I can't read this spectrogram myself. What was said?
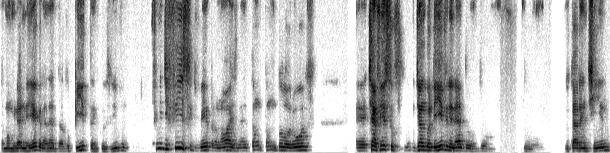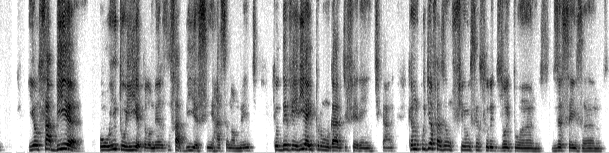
da uma mulher negra, né, da Lupita, inclusive. Um filme difícil de ver para nós, né, tão, tão doloroso. É, tinha visto Django Livre, né, do, do do, do Tarantino, e eu sabia, ou intuía pelo menos, não sabia assim racionalmente, que eu deveria ir para um lugar diferente, cara. Que eu não podia fazer um filme censura de 18 anos, 16 anos.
